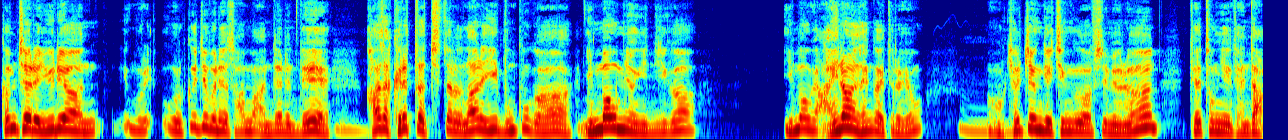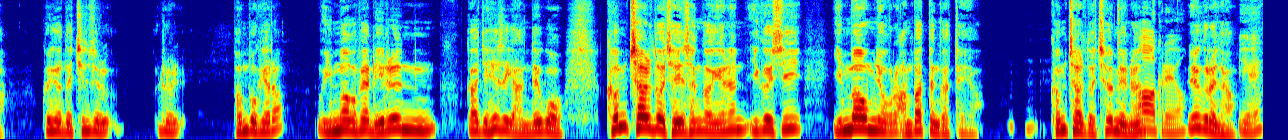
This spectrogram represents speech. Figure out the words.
검찰의 유리한 걸 끄집어내서 하면 안 되는데 음. 가서 그랬다 치더라도 나는 이 문구가 임마음용인지가 임마음이 아니라는 생각이 들어요. 음. 어, 결정적 증거가 없으면은 대통령이 된다. 그러니까 너 진술을 번복해라. 뭐 임마음 해라 이런까지 해석이 안 되고 검찰도 제 생각에는 이것이 임마음용으로 안 봤던 것 같아요. 검찰도 처음에는 아 그래요? 왜 그러냐? 예.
